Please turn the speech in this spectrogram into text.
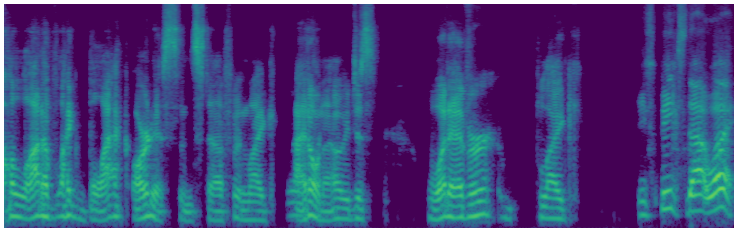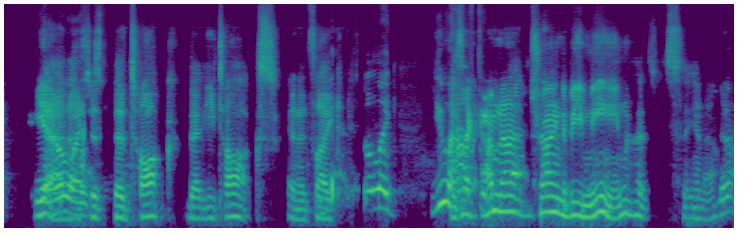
a lot of like black artists and stuff. And like, I don't know, he just whatever. Like he speaks that way. Yeah, know, like, just the talk that he talks. And it's like yeah, so like you it's like, I'm not trying to be mean. It's you know. No.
